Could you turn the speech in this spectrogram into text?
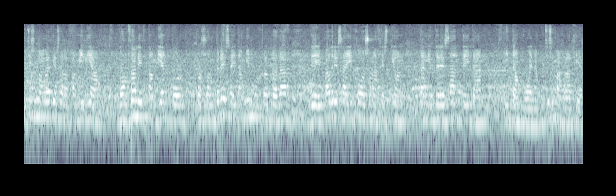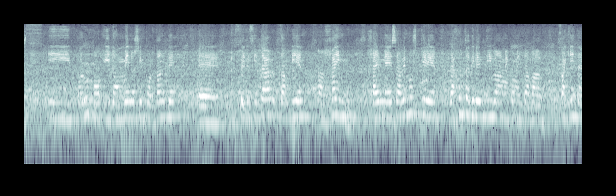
Muchísimas gracias a la familia González también por, por su empresa y también por trasladar de padres a hijos una gestión tan interesante y tan, y tan buena. Muchísimas gracias. Y por último, y no menos importante, eh, felicitar también a Jaime. Jaime, sabemos que la Junta Directiva, me comentaba Paquita,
